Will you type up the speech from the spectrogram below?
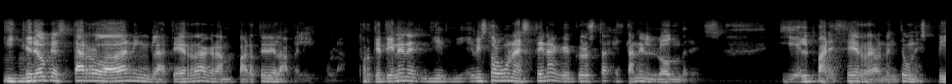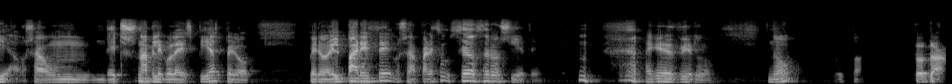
y creo que está rodada en Inglaterra gran parte de la película, porque tienen, he visto alguna escena que creo está, están en Londres y él parece realmente un espía, o sea, un, de hecho es una película de espías, pero, pero él parece, o sea, parece un 007, hay que decirlo, ¿no? Total.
